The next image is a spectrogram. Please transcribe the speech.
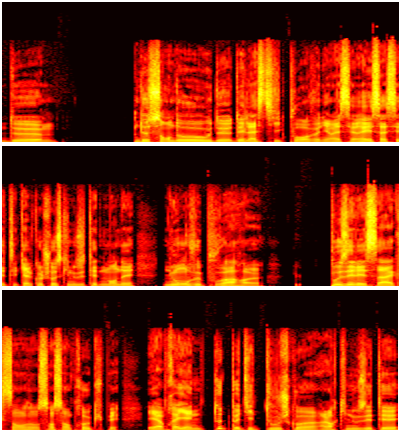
de, de sando ou d'élastique pour venir les serrer. Et ça, c'était quelque chose qui nous était demandé. Nous, on veut pouvoir euh, poser les sacs sans s'en préoccuper. Et après, il y a une toute petite touche, alors qui nous était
